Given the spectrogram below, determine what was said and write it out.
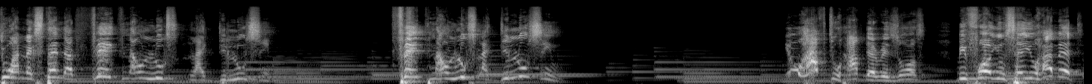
to an extent that faith now looks like delusion. Faith now looks like delusion. You have to have the results before you say you have it.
